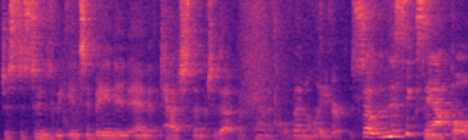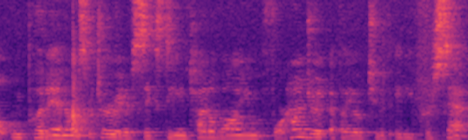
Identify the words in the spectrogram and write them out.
just as soon as we intubated and attach them to that mechanical ventilator. So in this example, we put in a respiratory rate of 16, tidal volume 400, FiO2 of 80%.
